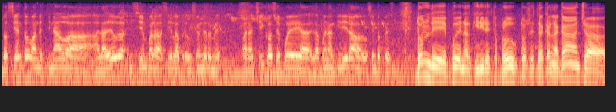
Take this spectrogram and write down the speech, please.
200 van destinados a, a la deuda y 100 para seguir la producción de remeras. Para chicos se puede, la pueden adquirir a 200 pesos. ¿Dónde pueden adquirir estos productos? Este, ¿Acá en la cancha?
